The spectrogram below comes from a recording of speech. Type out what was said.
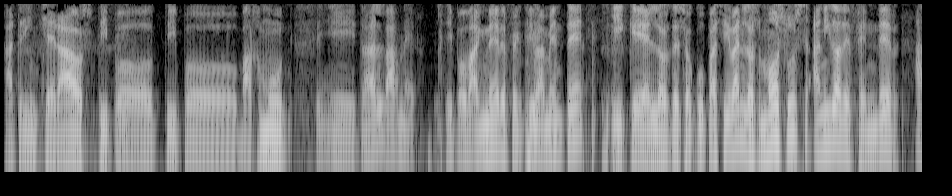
atrincherados tipo, tipo Bakhmut y tal. Wagner. Tipo Wagner, efectivamente, y que los desocupas iban, los Mossos han ido a defender a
